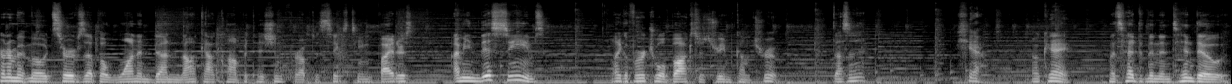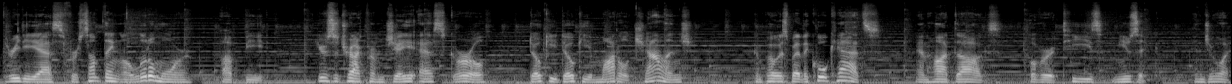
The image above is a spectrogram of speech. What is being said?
Tournament mode serves up a one and done knockout competition for up to 16 fighters. I mean, this seems like a virtual boxer's dream come true, doesn't it? Yeah, okay. Let's head to the Nintendo 3DS for something a little more upbeat. Here's a track from JS Girl, Doki Doki Model Challenge, composed by the Cool Cats and Hot Dogs over at T's Music. Enjoy.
